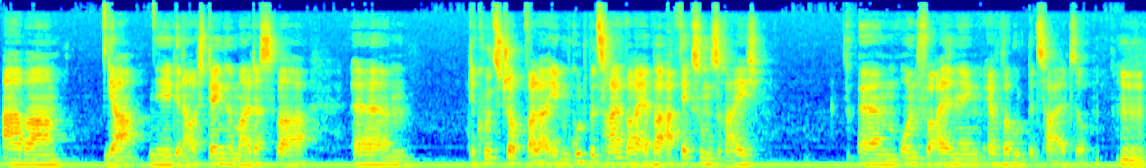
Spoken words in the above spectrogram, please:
Aber ja, nee, genau, ich denke mal, das war ähm, der coolste Job, weil er eben gut bezahlt war, er war abwechslungsreich ähm, und vor allen Dingen, er war gut bezahlt. So. Hm.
